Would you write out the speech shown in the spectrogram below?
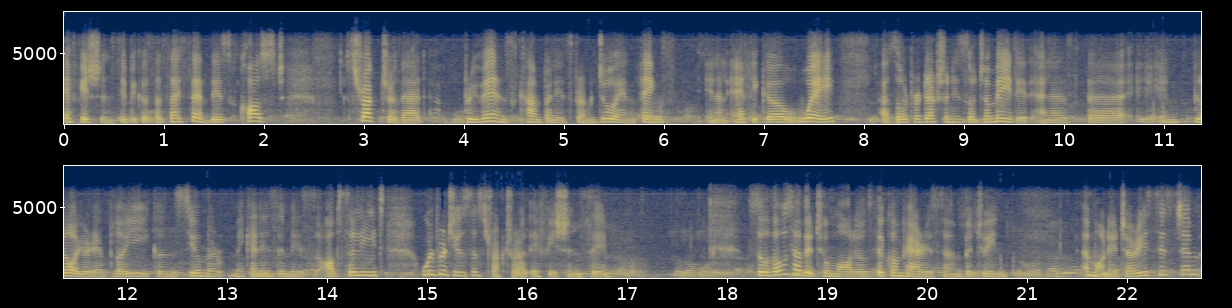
efficiency, because as I said, this cost structure that prevents companies from doing things in an ethical way, as all production is automated and as the employer, employee, consumer mechanism is obsolete, will produce a structural efficiency. So those are the two models, the comparison between a monetary system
